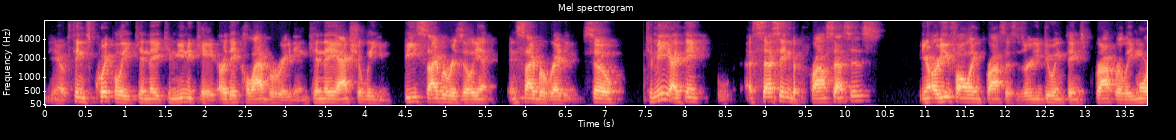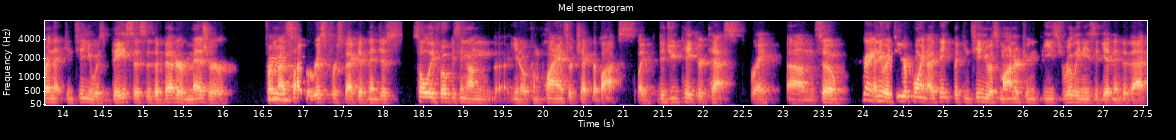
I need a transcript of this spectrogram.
you know things quickly? Can they communicate? Are they collaborating? Can they actually be cyber resilient and cyber ready? So, to me, I think assessing the processes you know are you following processes? Are you doing things properly? More in that continuous basis is a better measure from mm. a cyber risk perspective than just solely focusing on you know compliance or check the box. Like did you take your test right? Um, so right. anyway to your point i think the continuous monitoring piece really needs to get into that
